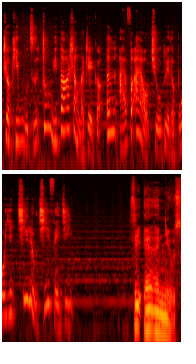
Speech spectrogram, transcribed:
这批物资终于搭上了这个 NFL 球队的波音767飞机。CNN News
